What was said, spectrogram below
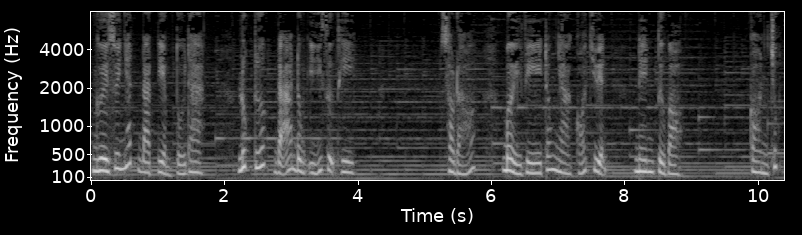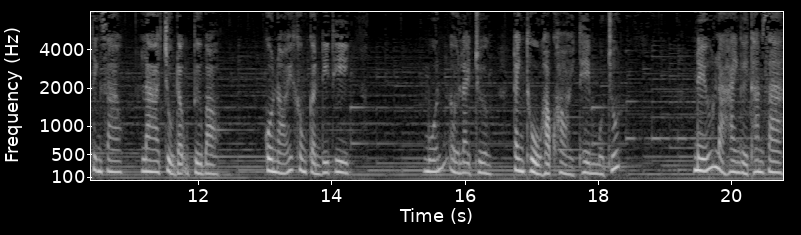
người duy nhất đạt điểm tối đa. Lúc trước đã đồng ý dự thi. Sau đó, bởi vì trong nhà có chuyện nên từ bỏ. Còn Trúc Tinh Giao là chủ động từ bỏ. Cô nói không cần đi thi. Muốn ở lại trường, tranh thủ học hỏi thêm một chút. Nếu là hai người tham gia,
